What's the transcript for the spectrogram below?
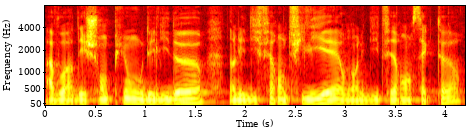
à avoir des champions ou des leaders dans les différentes filières ou dans les différents secteurs.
